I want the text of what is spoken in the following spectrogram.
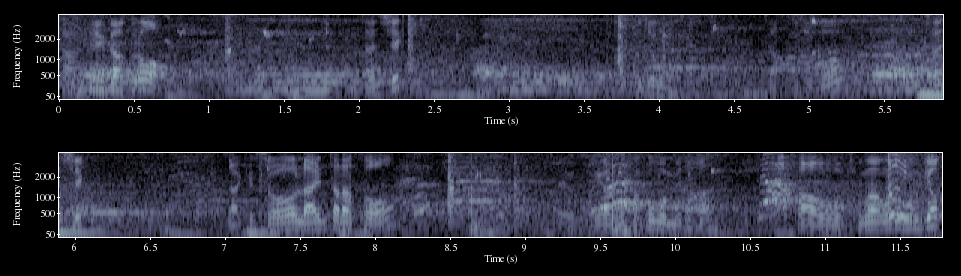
자 외곽으로 송찬식, 허정우, 자 허정우, 송찬식, 자 계속 라인 따라서 네, 방향을 좀 바꿔봅니다. 좌우 중앙으로 공격.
